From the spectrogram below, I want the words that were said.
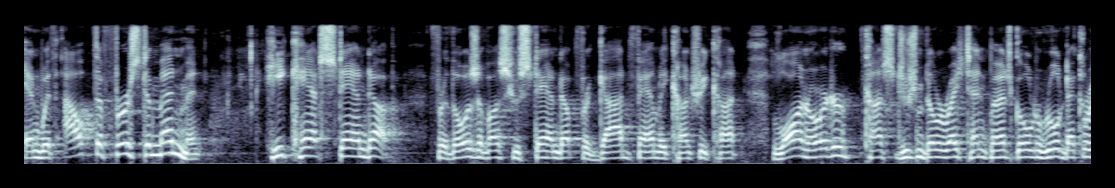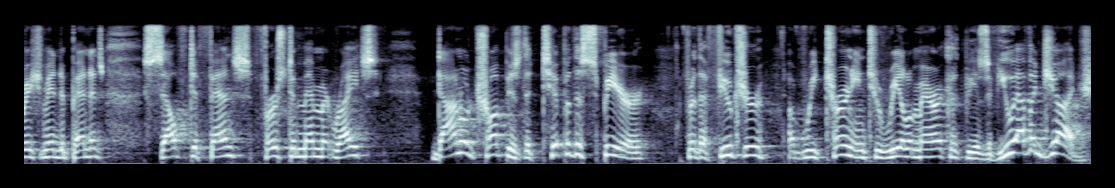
and without the First Amendment, he can't stand up for those of us who stand up for God, family, country, con- law and order, Constitution, Bill of Rights, Ten Commandments, Golden Rule, Declaration of Independence, self defense, First Amendment rights. Donald Trump is the tip of the spear for the future of returning to real America. Because if you have a judge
